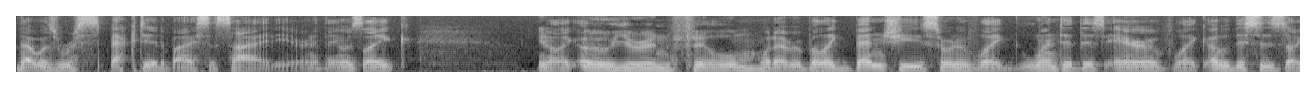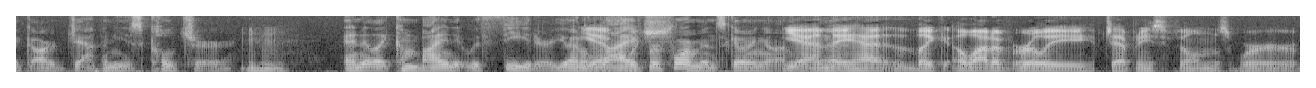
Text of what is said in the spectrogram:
that was respected by society or anything. It was like, you know, like, oh, you're in film, whatever. But like, Benshi sort of like lent it this air of like, oh, this is like our Japanese culture. hmm And it like combined it with theater. You had a Yeah, live which- performance going on. Yeah, and they had like a lot of early Japanese films were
